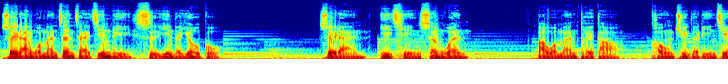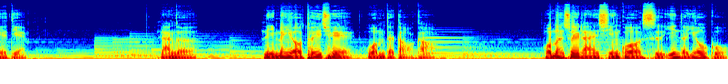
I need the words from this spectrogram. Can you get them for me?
虽然我们正在经历死硬的幽谷。虽然疫情升温，把我们推到恐惧的临界点，然而你没有推却我们的祷告。我们虽然行过死荫的幽谷，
